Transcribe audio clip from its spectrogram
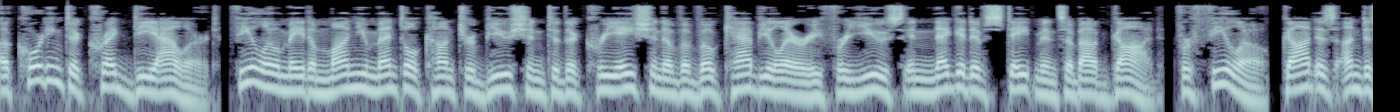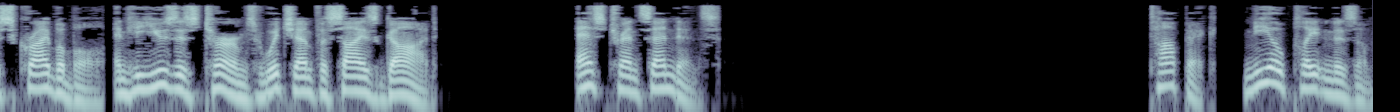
According to Craig D. Allert, Philo made a monumental contribution to the creation of a vocabulary for use in negative statements about God. For Philo, God is undescribable, and he uses terms which emphasize God's transcendence. Neoplatonism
